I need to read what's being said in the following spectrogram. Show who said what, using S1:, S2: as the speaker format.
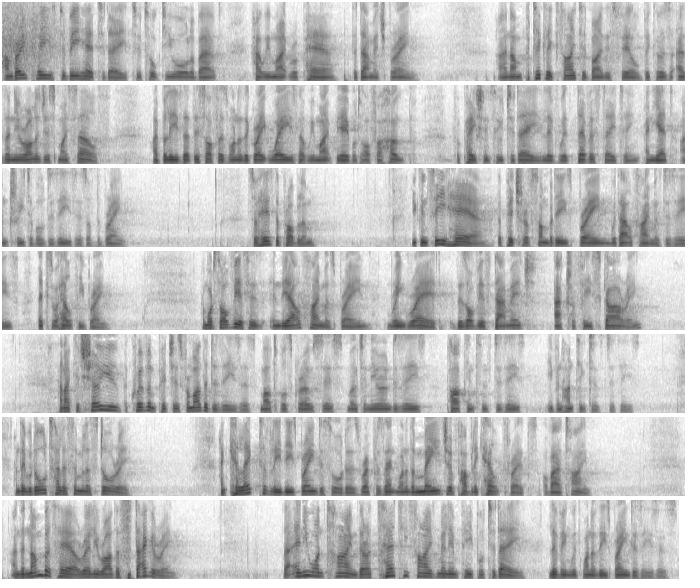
S1: I'm very pleased to be here today to talk to you all about how we might repair the damaged brain. And I'm particularly excited by this field because, as a neurologist myself, I believe that this offers one of the great ways that we might be able to offer hope for patients who today live with devastating and yet untreatable diseases of the brain. So here's the problem. You can see here the picture of somebody's brain with Alzheimer's disease next to a healthy brain. And what's obvious is in the Alzheimer's brain, ring red, there's obvious damage, atrophy, scarring. And I could show you equivalent pictures from other diseases multiple sclerosis, motor neuron disease, Parkinson's disease, even Huntington's disease. And they would all tell a similar story. And collectively, these brain disorders represent one of the major public health threats of our time. And the numbers here are really rather staggering at any one time there are 35 million people today living with one of these brain diseases.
